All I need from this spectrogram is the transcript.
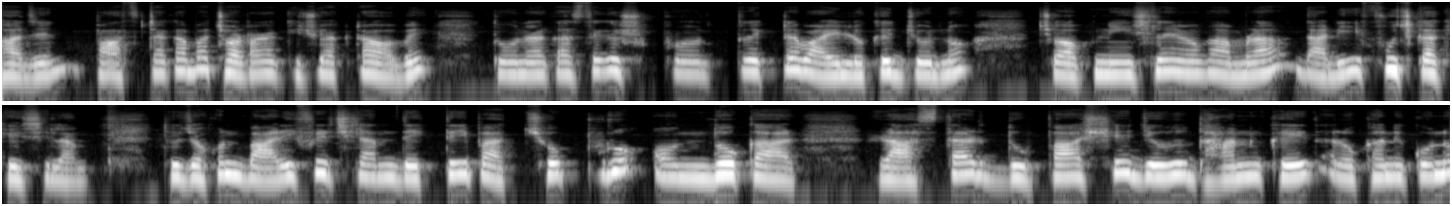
ভাজেন। পাঁচ টাকা বা ছ টাকা কিছু একটা হবে। তো ওনার কাছ থেকে প্রত্যেকটা বাড়ির লোকের জন্য চপ নিয়েছিলাম এবং আমরা দাঁড়িয়ে ফুচকা খেয়েছিলাম। তো যখন বাড়ি ফিরছিলাম, দেখতেই পাচ্ছ পুরো অন্ধকার। রাস্তার দুপাশে যেহেতু ধান ক্ষেত আর ওখানে কোনো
